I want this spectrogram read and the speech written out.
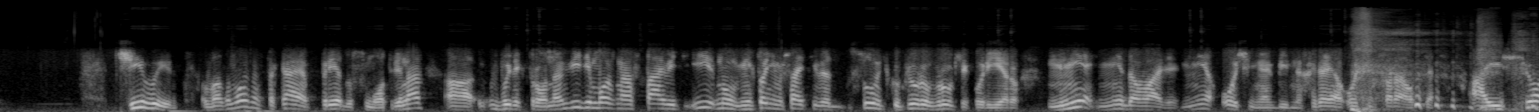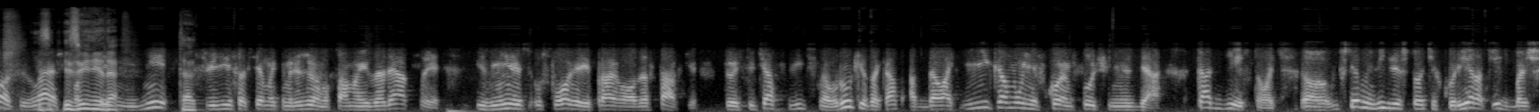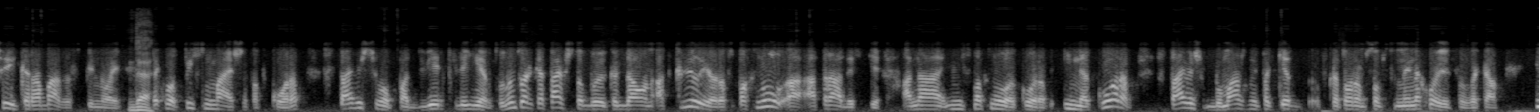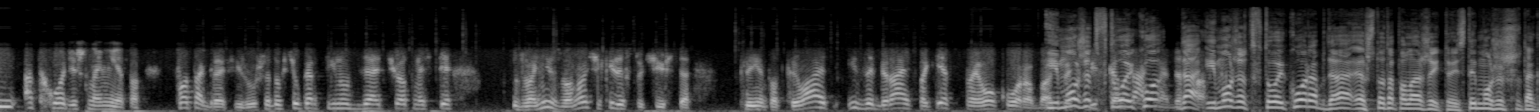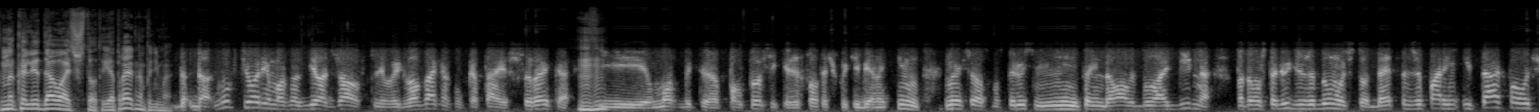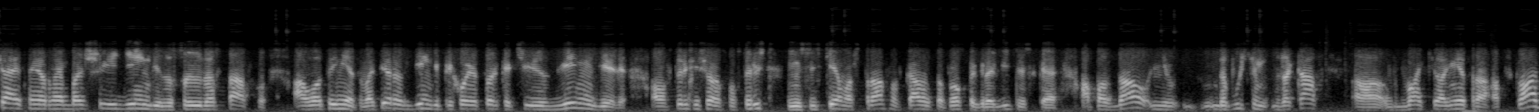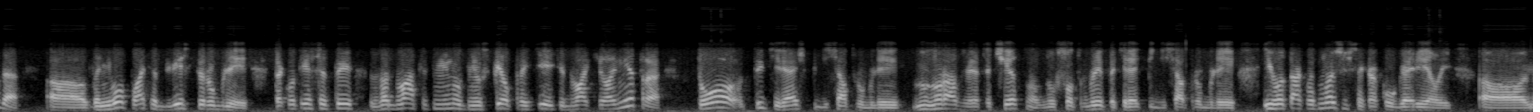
Чаевые. Возможность такая предусмотрена. А, в электронном виде можно оставить. И ну, никто не мешает тебе сунуть купюру в руки курьеру. Мне не давали. Мне очень обидно, хотя я очень старался. А еще, ты знаешь, Извини, да. дни так. в связи со всем этим режимом самоизоляции изменились условия и правила доставки. То есть сейчас лично в руки заказ отдавать никому ни в коем случае нельзя. Как действовать? Э, все мы видели, что у этих курьеров есть большие короба за спиной. Да. Так вот, ты снимаешь этот короб, ставишь его под дверь клиенту. Ну, только так, чтобы, когда он открыл ее, распахнул а, от радости, она не смахнула короб. И на короб ставишь бумажный пакет, в котором, собственно, и находится заказ. И отходишь на метод фотографируешь эту всю картину для отчетности, звонишь, звоночек или стучишься клиент открывает и забирает пакет своего короба. И может в твой короб, да, и может в твой короб, да, э, что-то положить. То есть ты можешь так наколедовать что-то. Я правильно понимаю? Да, да. ну в теории можно сделать жалостливые глаза, как у кота из Шрека, угу. и может быть э, полтосик или соточку тебе накинут. Но еще раз повторюсь, мне никто не давал и было обидно, потому что люди же думают, что да этот же парень и так получает, наверное, большие деньги за свою доставку. А вот и нет. Во-первых, деньги приходят только через две недели, а во-вторых, еще раз повторюсь, ну, система штрафов кажется просто грабительская. Опоздал, не, допустим, заказ э, в 2 километра от склада, э, за него платят 200 рублей. Так вот, если ты за 20 минут не успел пройти эти 2 километра, то ты теряешь 50 рублей. Ну, ну разве это честно, с 200 рублей потерять 50 рублей? И вот так вот носишься, как угорелый, э,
